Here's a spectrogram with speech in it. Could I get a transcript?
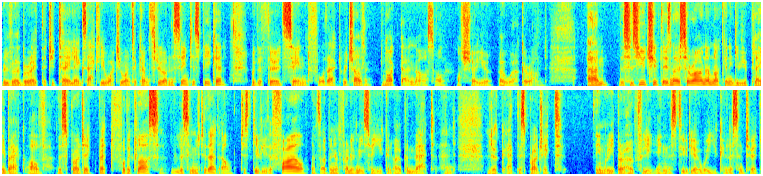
ReaVerbate that you tailor exactly what you want to come through on the center speaker with a third send for that, which I've not done now. So I'll, I'll show you a workaround. Um, this is YouTube. There's no surround. I'm not going to give you playback of this project, but for the class listening to that, I'll just give you the file that's open in front of me so you can open that and look at this project in Reaper, hopefully in the studio where you can listen to it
